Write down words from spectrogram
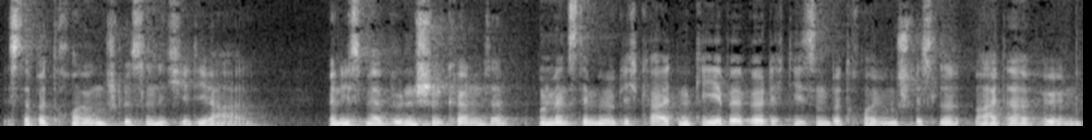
ist der Betreuungsschlüssel nicht ideal. Wenn ich es mir wünschen könnte und wenn es die Möglichkeiten gäbe, würde ich diesen Betreuungsschlüssel weiter erhöhen,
